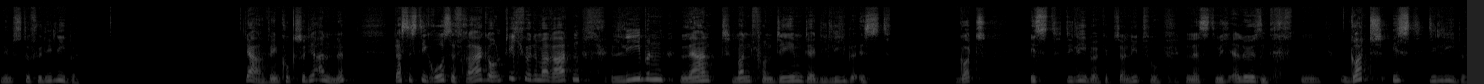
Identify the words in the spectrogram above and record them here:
nimmst du für die Liebe? Ja, wen guckst du dir an? Ne? Das ist die große Frage. Und ich würde mal raten, lieben lernt man von dem, der die Liebe ist. Gott ist die Liebe. Gibt es ja ein Lied zu. Lässt mich erlösen. Gott ist die Liebe.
